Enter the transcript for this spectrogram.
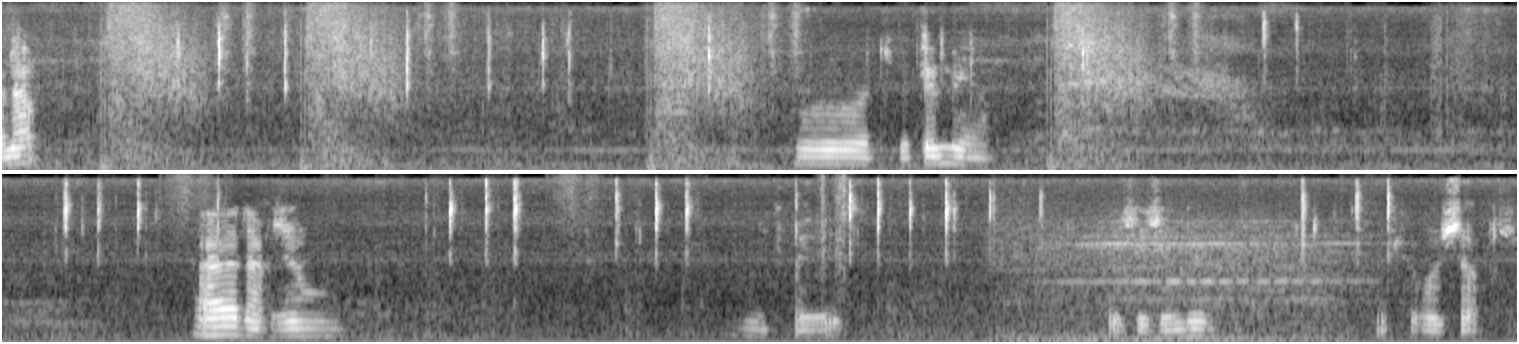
Voilà. Oh, tu veux calmer. Hein. Ah, l'argent. C'est génial. Je recharge.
